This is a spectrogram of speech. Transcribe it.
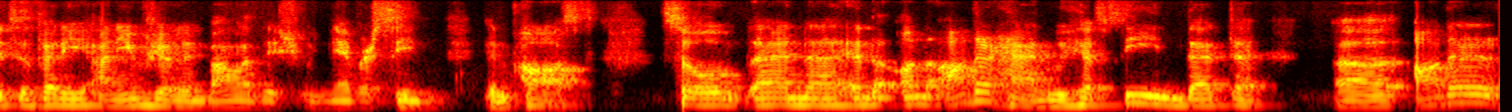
it's a very unusual in Bangladesh. We've never seen in past. So and uh, and on the other hand, we have seen that. Uh, other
